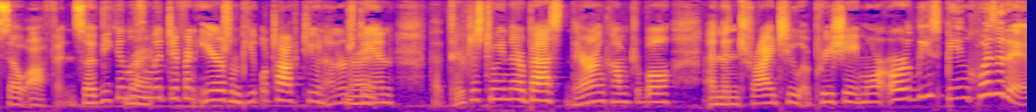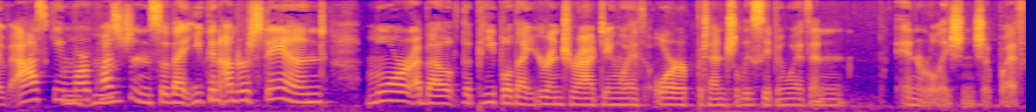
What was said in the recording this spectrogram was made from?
so often. So if you can listen Right. with different ears when people talk to you and understand that they're just doing their best, they're uncomfortable, and then try to appreciate more or at least be inquisitive, asking more mm-hmm. questions so that you can understand more about the people that you're interacting with or potentially sleeping with and in a relationship with.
